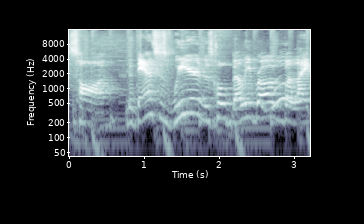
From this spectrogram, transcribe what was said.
song. The dance is weird, this whole belly rub, but like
